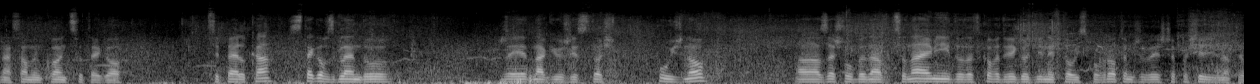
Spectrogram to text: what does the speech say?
na samym końcu tego cypelka, z tego względu, że jednak już jest dość późno, a zeszłoby na co najmniej dodatkowe dwie godziny w tą i z powrotem, żeby jeszcze posiedzieć na tą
